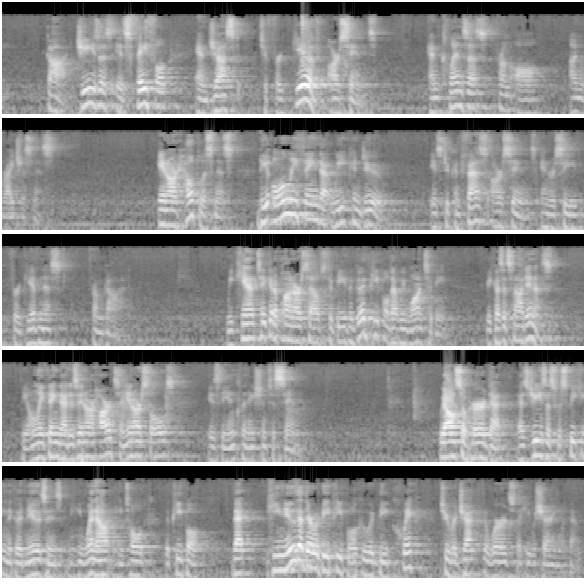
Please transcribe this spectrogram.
God, Jesus, is faithful and just to forgive our sins and cleanse us from all unrighteousness. In our helplessness, the only thing that we can do is to confess our sins and receive forgiveness from God. We can't take it upon ourselves to be the good people that we want to be because it's not in us. The only thing that is in our hearts and in our souls is the inclination to sin. We also heard that as Jesus was speaking the good news, and he went out and he told the people that he knew that there would be people who would be quick to reject the words that he was sharing with them.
